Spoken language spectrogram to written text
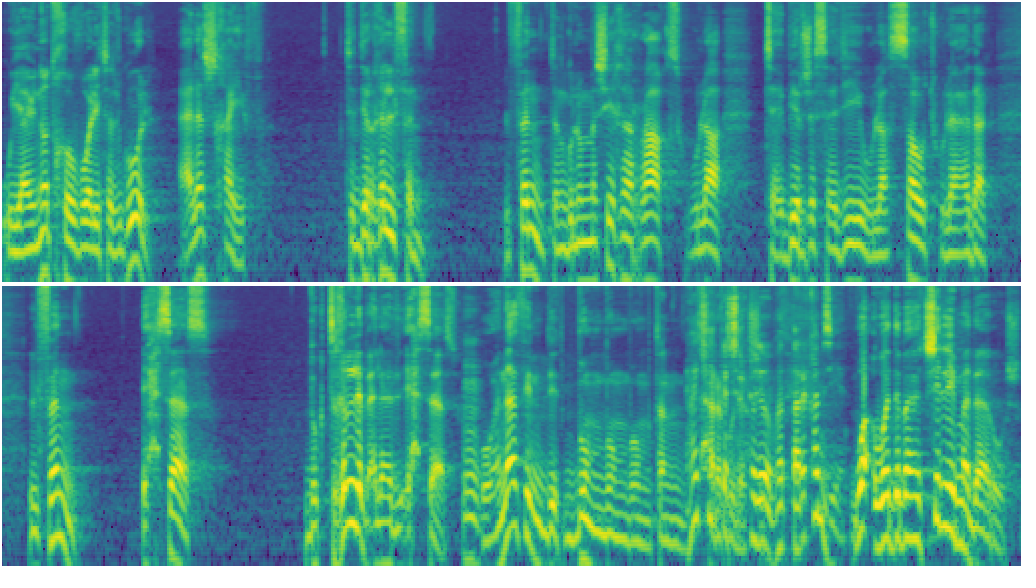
و y a une autre fois اللي تتقول علاش خايف؟ تدير غير الفن. الفن تنقول لهم ماشي غير الرقص ولا تعبير جسدي ولا الصوت ولا هذاك. الفن إحساس. دوك تغلب على هذا الإحساس. وهنا فين بديت بوم بوم بوم هادشي تنتحرك دابا بهذه الطريقة مزيان ودابا هادشي اللي ما داروش.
